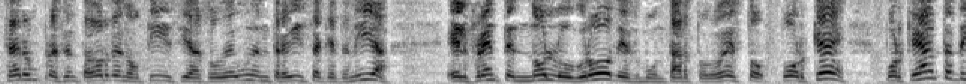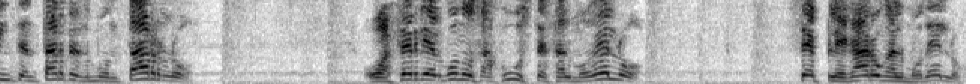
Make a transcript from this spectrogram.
ser un presentador de noticias o de una entrevista que tenía, el Frente no logró desmontar todo esto. ¿Por qué? Porque antes de intentar desmontarlo o hacerle algunos ajustes al modelo, se plegaron al modelo.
